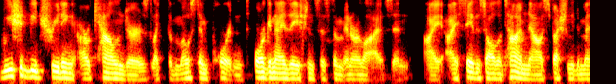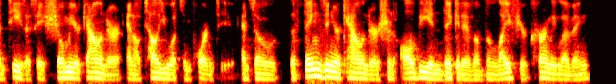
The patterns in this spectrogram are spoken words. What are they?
we should be treating our calendars like the most important organization system in our lives and I, I say this all the time now, especially to mentees. I say, show me your calendar and I'll tell you what's important to you. And so the things in your calendar should all be indicative of the life you're currently living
